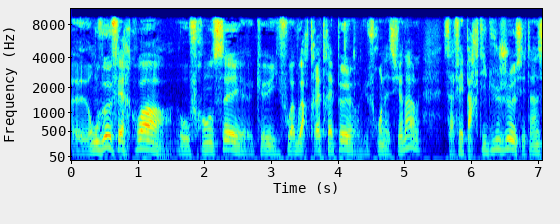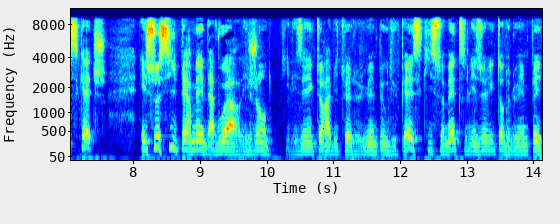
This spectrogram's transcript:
Euh, on veut faire croire aux Français qu'il faut avoir très très peur du Front National. Ça fait partie du jeu, c'est un sketch. Et ceci permet d'avoir les gens, les électeurs habituels de l'UMP ou du PS, qui se mettent, les électeurs de l'UMP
